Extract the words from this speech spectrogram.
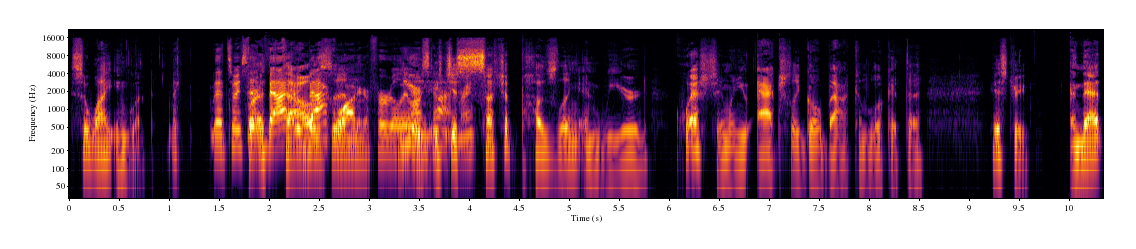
So why England? Like, that's what I said. Back, backwater for a really years. long time. It's just right? such a puzzling and weird question when you actually go back and look at the history. And that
